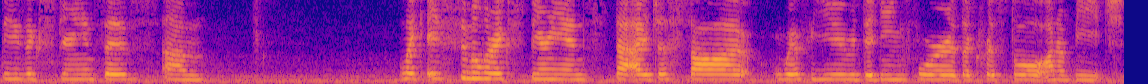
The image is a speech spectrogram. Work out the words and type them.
these experiences, um, like a similar experience that I just saw with you digging for the crystal on a beach,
